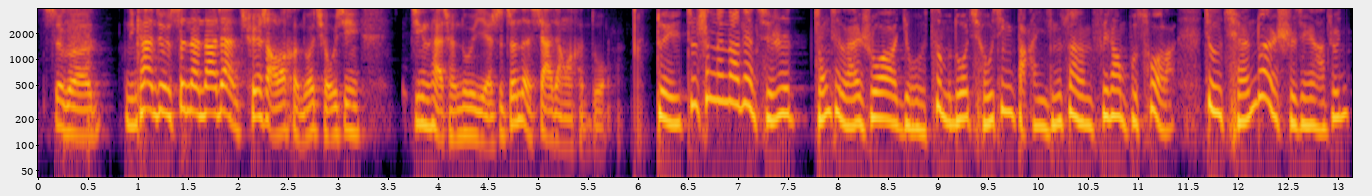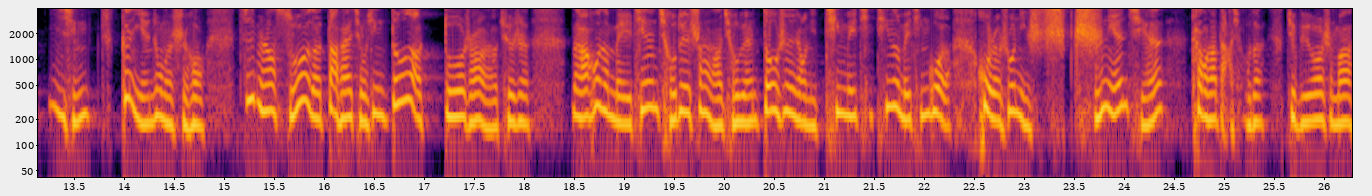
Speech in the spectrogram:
这个你看，这个圣诞大战缺少了很多球星，精彩程度也是真的下降了很多。对，就圣诞大战其实总体来说啊，有这么多球星打，已经算非常不错了。就前段时间啊，就疫情更严重的时候，基本上所有的大牌球星都要多多少少要缺阵。然后呢，每天球队上场的球员都是那种你听没听听都没听过的，或者说你十十年前看过他打球的，就比如说什么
